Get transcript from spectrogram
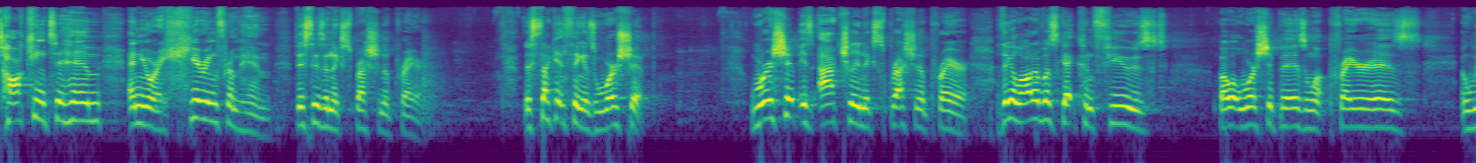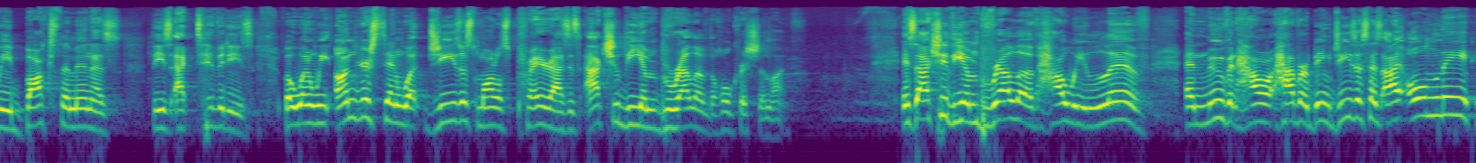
talking to Him and you are hearing from Him, this is an expression of prayer. The second thing is worship. Worship is actually an expression of prayer. I think a lot of us get confused about what worship is and what prayer is, and we box them in as these activities. But when we understand what Jesus models prayer as, it's actually the umbrella of the whole Christian life. It's actually the umbrella of how we live and move and how have our being. Jesus says, I only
